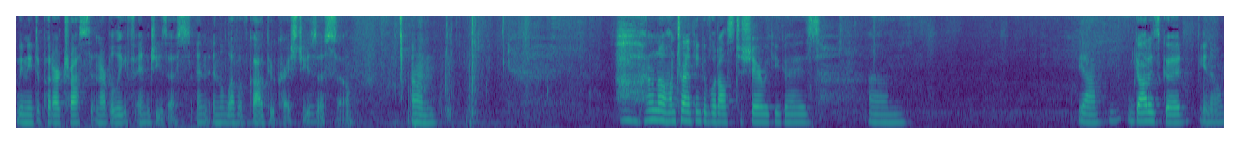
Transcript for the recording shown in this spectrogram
we need to put our trust and our belief in Jesus and in the love of God through Christ Jesus. So, um, I don't know. I'm trying to think of what else to share with you guys. Um, yeah, God is good, you know.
